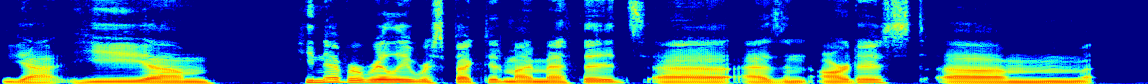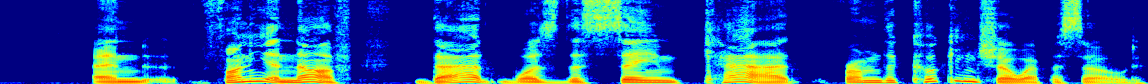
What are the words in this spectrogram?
yeah, he um he never really respected my methods uh, as an artist. Um, and funny enough, that was the same cat from the cooking show episode.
